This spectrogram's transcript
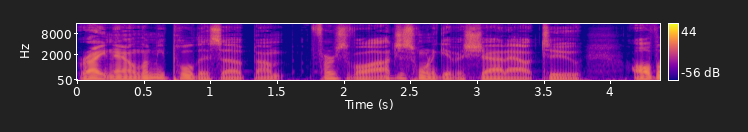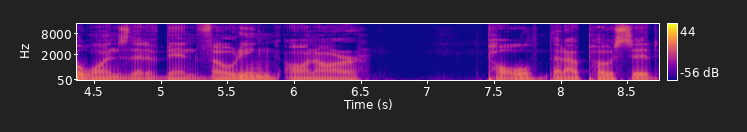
right now, let me pull this up. Um, first of all, I just want to give a shout out to all the ones that have been voting on our poll that I posted.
